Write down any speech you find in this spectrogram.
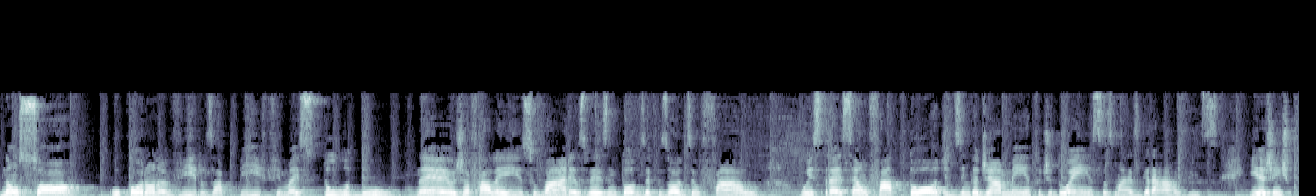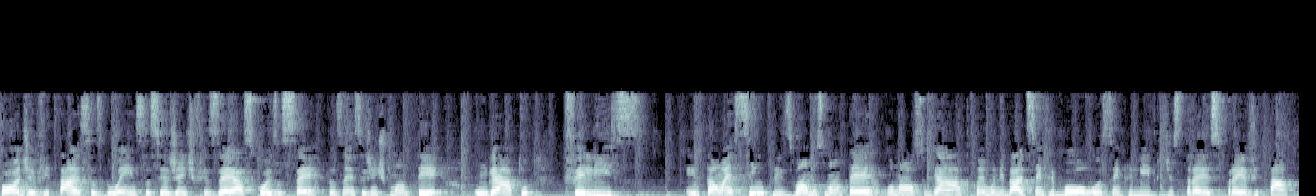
Não só o coronavírus, a PIF, mas tudo, né? Eu já falei isso várias vezes em todos os episódios eu falo. O estresse é um fator de desencadeamento de doenças mais graves e a gente pode evitar essas doenças se a gente fizer as coisas certas, né? Se a gente manter um gato feliz. Então é simples, vamos manter o nosso gato com a imunidade sempre boa, sempre livre de estresse para evitar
